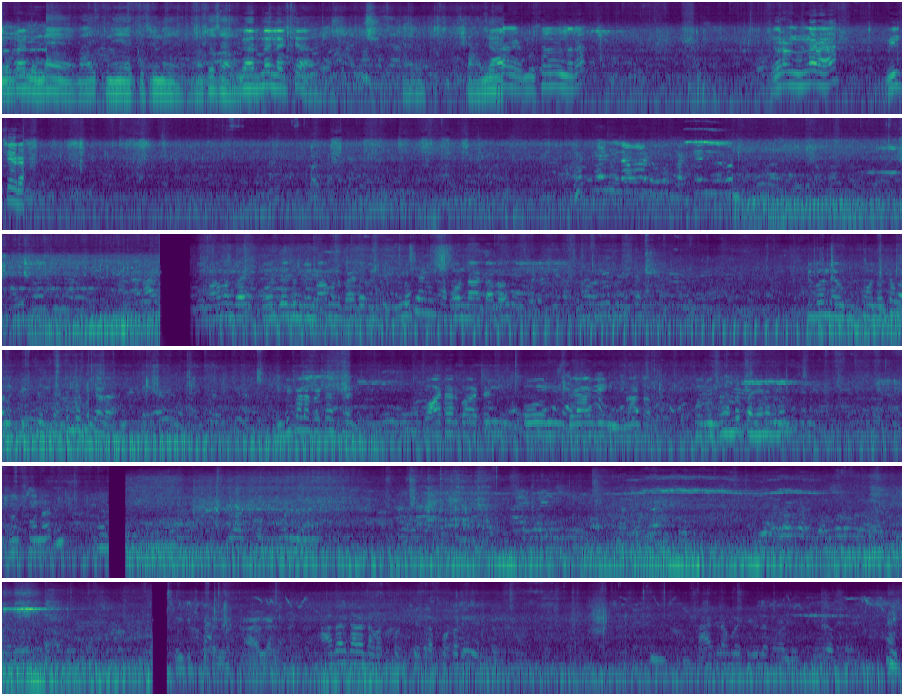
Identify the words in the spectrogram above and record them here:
మొబైల్ ఉంది नहीं बाइक नहीं है कुछ भी नहीं है ऑटो से घर में लेके काली ముసలి ఉన్నారా ఎవరైనా ఉన్నారా వీల్ చైర్ మీ మామని బయట ఫోన్ చేసి మీ మామని బయట పిలిపించు ఫోన్ నాటాలో ఫోన్లు ఉంటే వాళ్ళకి తెచ్చేసండి ఇంటికాడ పెట్టేసండి water bottle phone bag not phone phone అది? ఆధార్ కార్డ్ అంటే పట్టుకోండి. చేతిలో ఫోటో తీసుకుంటాను. సాయంత్రం పోయి టీవీలో చూడండి. టీవీలో వస్తుంది.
